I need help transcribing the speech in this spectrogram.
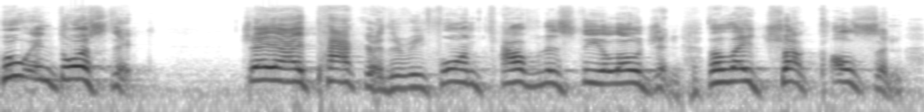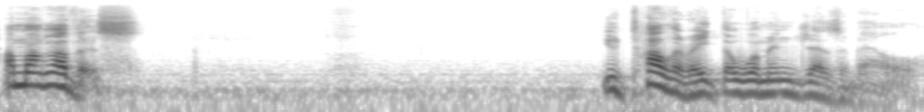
Who endorsed it? J.I. Packer, the Reformed Calvinist theologian, the late Chuck Colson, among others. You tolerate the woman Jezebel,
